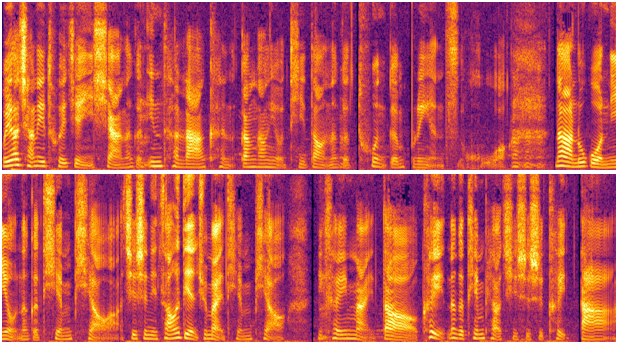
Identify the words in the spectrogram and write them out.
我要强烈推荐一下那个因特拉肯，刚刚有提到那个 Twin 跟 Brilliance 湖哦。嗯嗯嗯。那如果你有那个天票啊，其实你早一点去买天票，你可以买到，可以那个天票其实是可以搭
